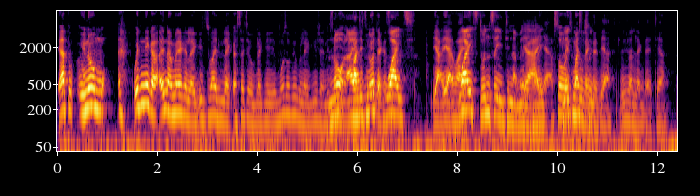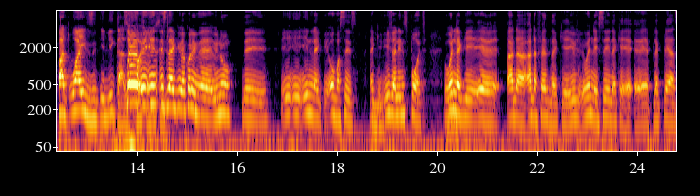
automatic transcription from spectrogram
Yeah, you know with nigga in America like it's widely like accepted like uh, most of people like usually No, it, I but it's not like whites. Yeah, yeah, white. Whites don't say it in America. Yeah, right? yeah. So Black it's much like that. Yeah, it's usually like that. Yeah. But why is it illegal? So for i it's, it's like you are calling uh, you know the i- i- in like overseas like Mm. usually in sport when Mm. like uh, other other fans like uh, when they say like uh, uh, black players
